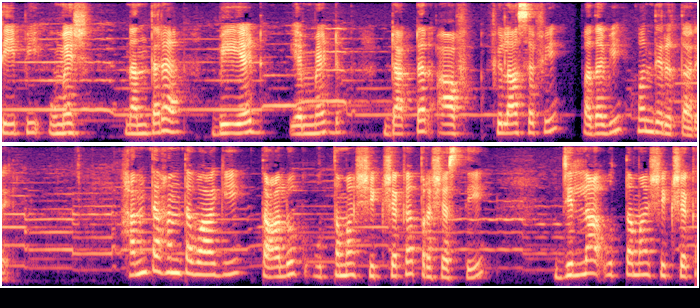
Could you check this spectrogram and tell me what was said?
ಟಿ ಪಿ ಉಮೇಶ್, ನಂತರ B Ed M Ed, doctor of philosophy ಪದವಿ ಹೊಂದಿರುತ್ತಾರೆ. ಹಂತ ಹಂತವಾಗಿ ತಾಲೂಕು ಉತ್ತಮ ಶಿಕ್ಷಕ ಪ್ರಶಸ್ತಿ, ಜಿಲ್ಲಾ ಉತ್ತಮ ಶಿಕ್ಷಕ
